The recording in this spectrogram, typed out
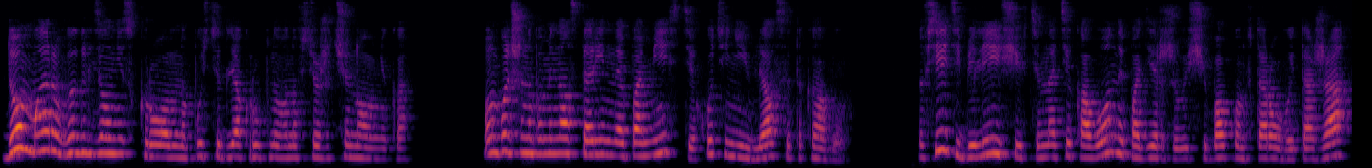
Дом мэра выглядел нескромно, пусть и для крупного, но все же чиновника. Он больше напоминал старинное поместье, хоть и не являлся таковым. Но все эти белеющие в темноте колонны, поддерживающие балкон второго этажа,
